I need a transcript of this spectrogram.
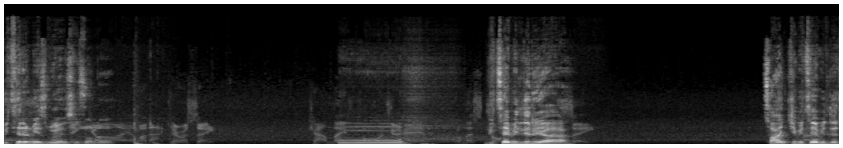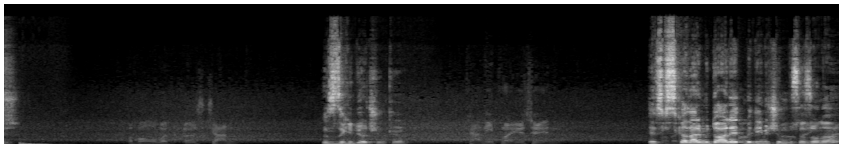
Bitirir miyiz bu yeni sezonu? Bitebilir ya. Sanki bitebilir. Hızlı gidiyor çünkü. Eskisi kadar müdahale etmediğim için bu sezona.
